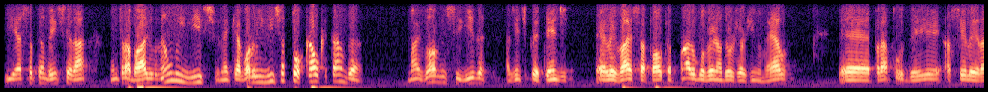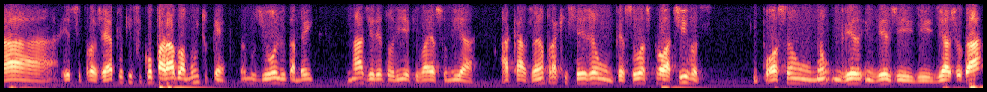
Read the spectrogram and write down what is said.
e essa também será um trabalho, não no início, né, que agora o início é tocar o que está andando, mas logo em seguida a gente pretende é, levar essa pauta para o governador Jorginho Melo, é, para poder acelerar esse projeto que ficou parado há muito tempo. Estamos de olho também na diretoria que vai assumir a, a Casam para que sejam pessoas proativas que possam, não, em vez, em vez de, de, de, ajudar,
